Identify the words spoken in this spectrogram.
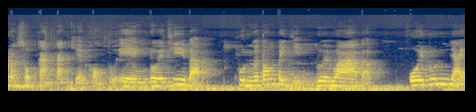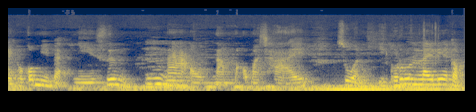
ประสบการณ์การเขียนของตัวเอง โดยที่แบบคุณก็ต้องไปหยิบด้วยว่าแบบโอ้ยรุ่นใหญ่เขาก็มีแบบนี้ซึ่งอืมน่าเอานำเอามาใช้ ส่วนอีกรุ่นไล่เรียกกับ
